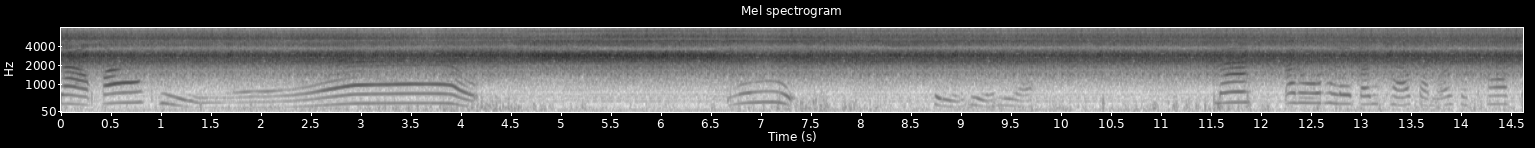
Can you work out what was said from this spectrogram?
เราก็ถึงแล้วนี่ถึงถึงแล้ว มามาดูทะเลตอนเช้ากันว่าสภาพส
